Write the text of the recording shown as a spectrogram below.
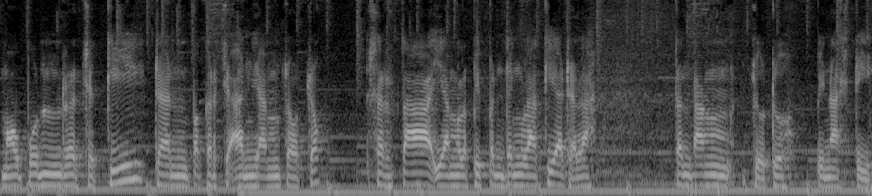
maupun rezeki dan pekerjaan yang cocok serta yang lebih penting lagi adalah tentang jodoh pinasti.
